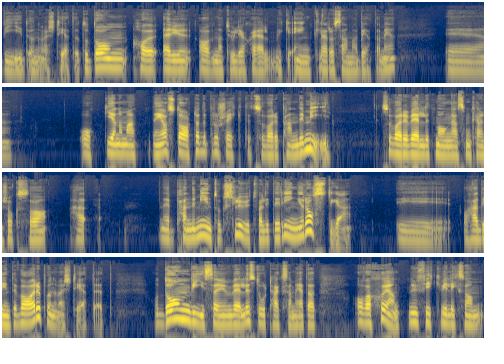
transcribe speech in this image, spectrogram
vid universitetet och de har, är ju av naturliga skäl mycket enklare att samarbeta med. Eh, och genom att när jag startade projektet så var det pandemi så var det väldigt många som kanske också ha, när pandemin tog slut var lite ringrostiga eh, och hade inte varit på universitetet. Och de visar ju en väldigt stor tacksamhet att åh vad skönt, nu fick vi liksom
